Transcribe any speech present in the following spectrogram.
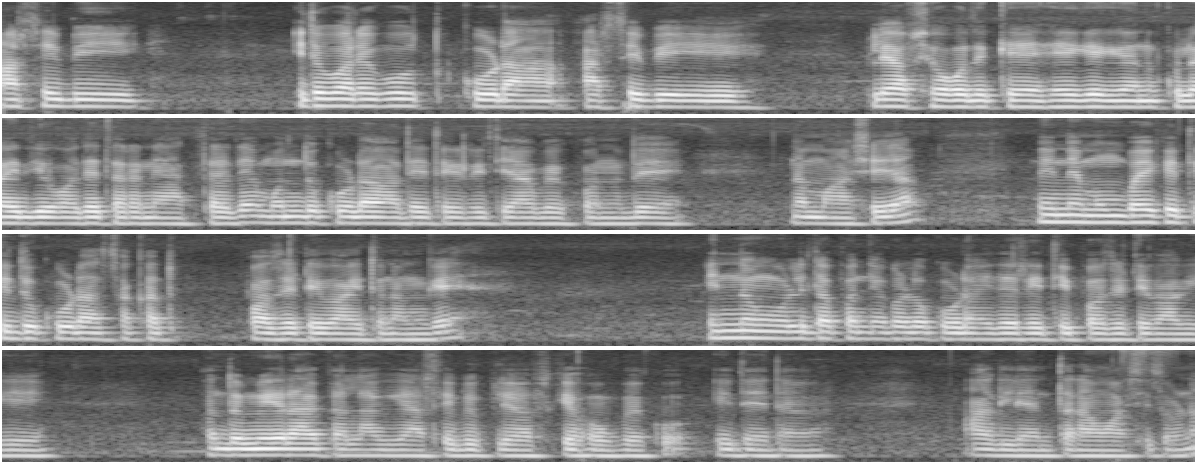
ಆರ್ ಸಿ ಬಿ ಇದುವರೆಗೂ ಕೂಡ ಆರ್ ಸಿ ಬಿ ಪ್ಲೇ ಆಫ್ಸ್ ಹೋಗೋದಕ್ಕೆ ಹೇಗೆ ಅನುಕೂಲ ಇದೆಯೋ ಅದೇ ಥರನೇ ಆಗ್ತಾಯಿದೆ ಮುಂದೆ ಕೂಡ ಅದೇ ರೀತಿ ಆಗಬೇಕು ಅನ್ನೋದೇ ನಮ್ಮ ಆಶಯ. ನಿನ್ನೆ ಮುಂಬೈ ಗೆದ್ದಿದ್ದು ಕೂಡ ಸಖತ್ ಪಾಸಿಟಿವ್ ಆಯಿತು ನಮಗೆ. ಇನ್ನು ಉಳಿದ ಪಂದ್ಯಗಳು ಕೂಡ ಇದೇ ರೀತಿ ಪಾಸಿಟಿವ್ ಆಗಿ ಒಂದು ಮಿರಾಕಲ್ ಆಗಿ ಆರ್ ಸಿ ಬಿ ಪ್ಲೇ ಆಫ್ಸ್ಗೆ ಹೋಗಬೇಕು. ಇದೇ ಆಗಲಿ ಅಂತ ನಾವು ಆಶಿಸೋಣ.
